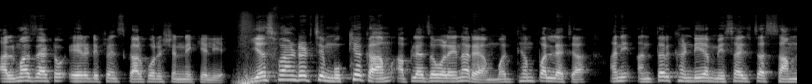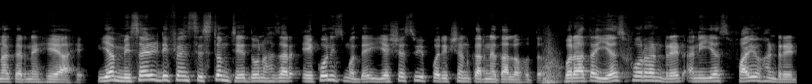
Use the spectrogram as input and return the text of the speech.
अल्माझॅटो एअर डिफेन्स कॉर्पोरेशनने केली आहे. एस फाय हंड्रेडचे मुख्य काम आपल्या जवळ येणाऱ्या मध्यम पल्ल्याच्या आणि अंतरखंडीय मिसाईलचा सामना करणे हे आहे. या मिसाईल डिफेन्स सिस्टमचे दोन हजार एकोणीसमध्ये यशस्वी परीक्षण करण्यात आलं होतं. बरं आता एस फोर हंड्रेड आणि एस फाईव्ह हंड्रेड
